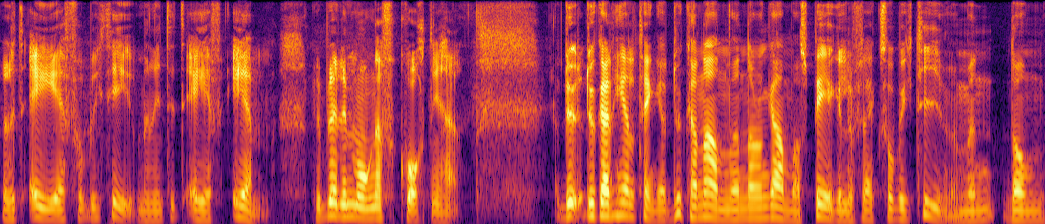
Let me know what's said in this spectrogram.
eller ett EF-objektiv men inte ett EFM. Nu blir det många förkortningar här. Du, du kan helt enkelt du kan använda de gamla spegelreflexobjektiven men de,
